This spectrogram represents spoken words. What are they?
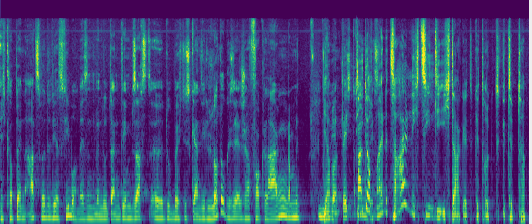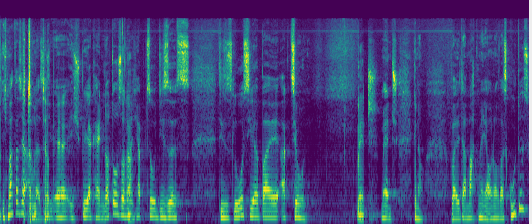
Ich glaube, dein Arzt würde dir das Fieber messen, wenn du dann dem sagst, äh, du möchtest gern die Lottogesellschaft verklagen, damit du Ja, aber wenn die dran doch bist. meine Zahlen nicht ziehen, die ich da gedrückt, getippt habe. Ich mache das ja anders. Ich, hab. äh, ich spiele ja kein Lotto, sondern Ah. ich habe so dieses, dieses Los hier bei Aktion. Mensch. Mensch, genau. Weil da macht man ja auch noch was Gutes.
